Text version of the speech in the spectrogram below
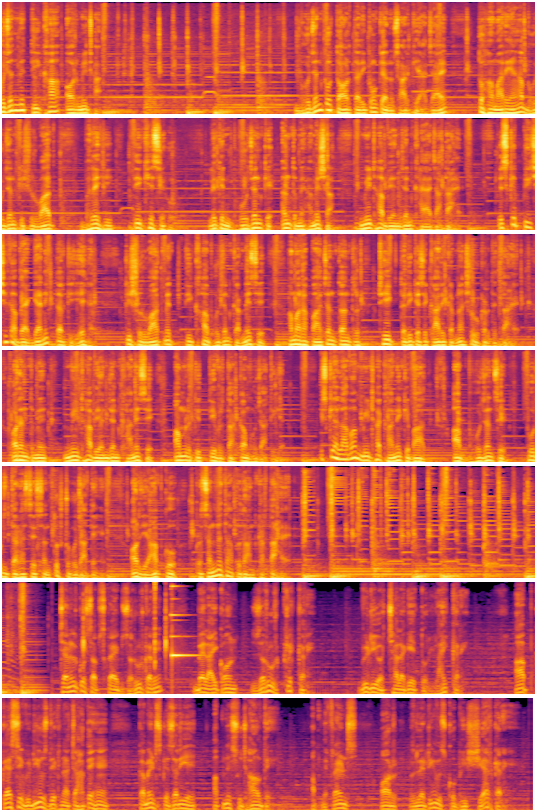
भोजन में तीखा और मीठा। भोजन को तौर तरीकों के अनुसार किया जाए तो हमारे यहाँ भोजन की शुरुआत भले ही तीखे से हो, लेकिन भोजन के अंत में हमेशा मीठा व्यंजन खाया जाता है। इसके पीछे का वैज्ञानिक तर्क यह है कि शुरुआत में तीखा भोजन करने से हमारा पाचन तंत्र ठीक तरीके से कार्य करना शुरू कर देता है, और अंत में मीठा व्यंजन खाने से अम्ल की तीव्रता कम हो जाती है। इसके अलावा मीठा खाने के बाद आप भोजन से पूरी तरह से संतुष्ट हो जाते हैं और ये आपको प्रसन्नता प्रदान करता है। चैनल को सब्सक्राइब ज़रूर करें, बेल आइकॉन ज़रूर क्लिक करें। वीडियो अच्छा लगे तो लाइक करें। आप कैसे वीडियोस देखना चाहते हैं, कमेंट्स के ज़रिए अपने सुझाव दें। अपने फ्रेंड्स और रिलेटिव्स को भी शेयर करें।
